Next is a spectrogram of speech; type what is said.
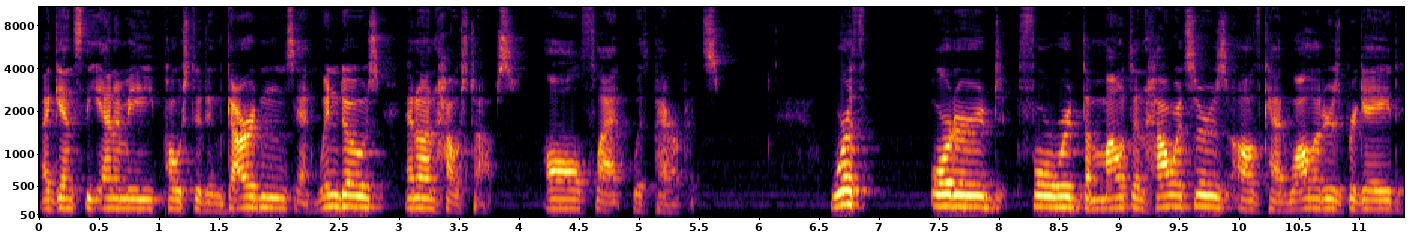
against the enemy posted in gardens, at windows, and on housetops, all flat with parapets. Worth ordered forward the mountain howitzers of Cadwalader's brigade,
